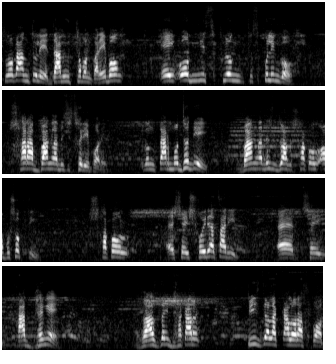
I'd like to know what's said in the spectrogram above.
স্লোগান তুলে দাবি উত্থাপন করে এবং এই অগ্নি স্ফুলং- স্ফুলিঙ্গ সারা বাংলাদেশে ছড়িয়ে পড়ে এবং তার মধ্য দিয়েই বাংলাদেশের সকল অপশক্তি, সকল সেই স্বৈরাচারীর সেই হাত ভেঙে রাজধানী ঢাকার পিচডালা কালো রাজপথ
